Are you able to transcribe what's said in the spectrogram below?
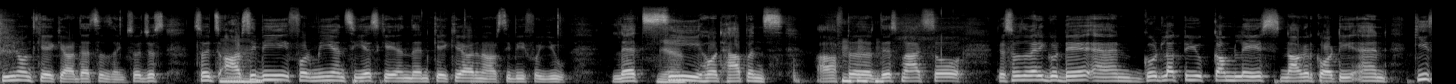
keen on KKR. That's the thing. So just so it's Mm-hmm. RCB for me and CSK, and then KKR and RCB for you. Let's Yeah. see what happens after this match. So this was a very good day, and good luck to you, Kamlesh Nagarkoti, and keep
